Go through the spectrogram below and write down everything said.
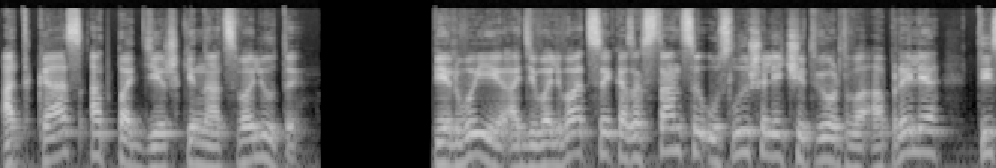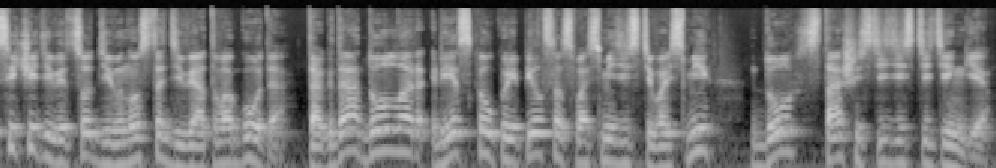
отказ от поддержки нацвалюты. Впервые о девальвации казахстанцы услышали 4 апреля 1999 года. Тогда доллар резко укрепился с 88 до 160 тенге.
